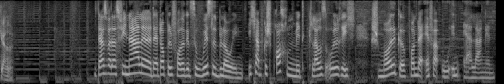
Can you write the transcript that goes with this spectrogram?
Gerne. Das war das Finale der Doppelfolge zu Whistleblowing. Ich habe gesprochen mit Klaus Ulrich Schmolke von der FAU in Erlangen.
